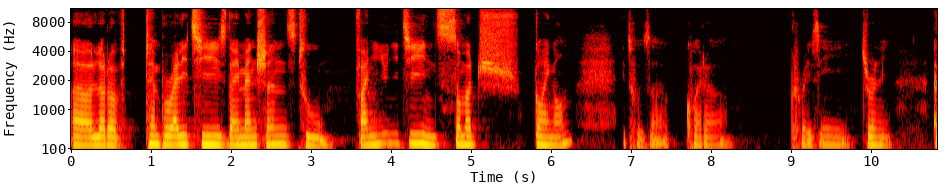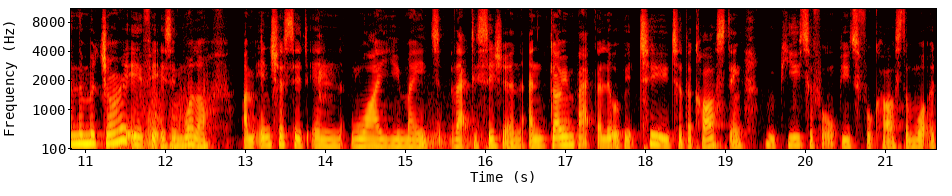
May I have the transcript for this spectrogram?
uh, a lot of temporalities, dimensions to find unity in so much going on. It was uh, quite a crazy journey. And the majority of it is in Wolof. I'm interested in why you made that decision and going back a little bit too to the casting. Beautiful, beautiful cast, and what a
